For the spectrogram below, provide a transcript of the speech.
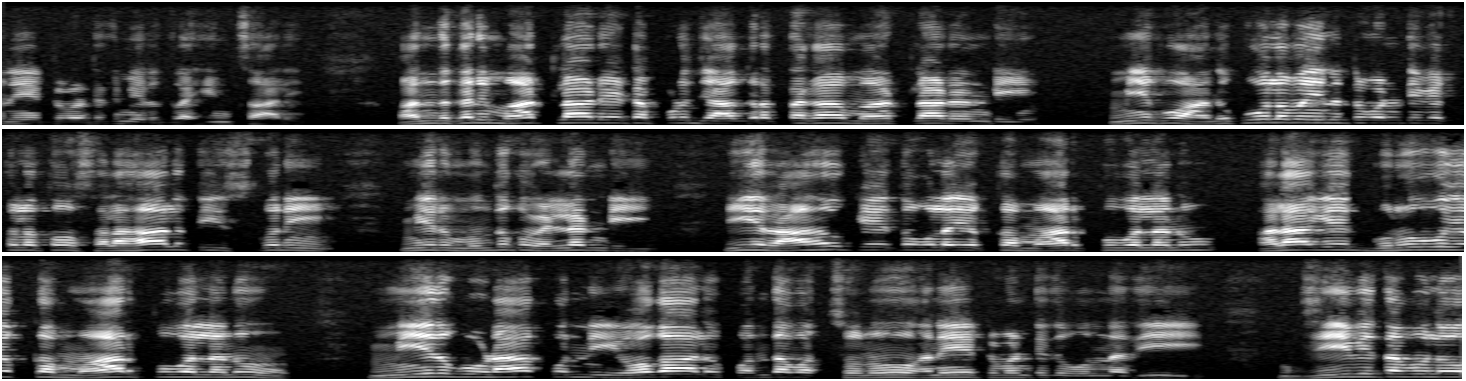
అనేటువంటిది మీరు గ్రహించాలి. అందుకని మాట్లాడేటప్పుడు జాగ్రత్తగా మాట్లాడండి. మీకు అనుకూలమైనటువంటి వ్యక్తులతో సలహాలు తీసుకొని మీరు ముందుకు వెళ్ళండి. ఈ రాహుకేతువుల యొక్క మార్పు వల్లను అలాగే గురువు యొక్క మార్పు వల్లను మీరు కూడా కొన్ని యోగాలు పొందవచ్చును అనేటువంటిది ఉన్నది. జీవితములో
